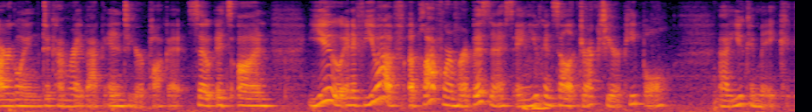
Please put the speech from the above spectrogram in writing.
are going to come right back into your pocket. So it's on you. And if you have a platform or a business and you Mhm. can sell it direct to your people, uh, you can make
